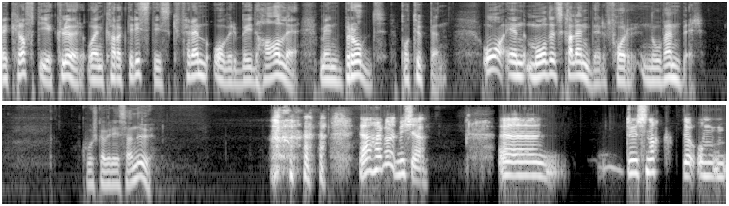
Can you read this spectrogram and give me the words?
med kraftige klør og en karakteristisk fremoverbøyd hale med en brodd på tuppen. Og en månedskalender for november. Hvor skal vi reise nå? Ja, her var det mye. Eh, Du snakket om,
